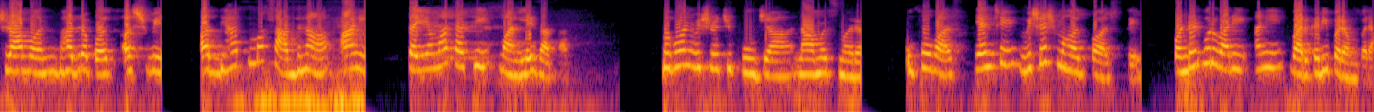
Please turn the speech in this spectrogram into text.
श्रावण भाद्रपद अश्विन अध्यात्म साधना आणि संयमासाठी मानले जातात. भगवान विष्णूची पूजा नामस्मरण उपवास यांचे विशेष महत्त्व असते. पंढरपूर वारी आणि वारकरी परंपरा.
